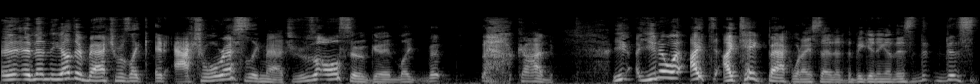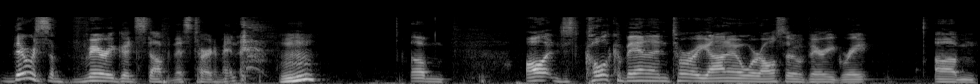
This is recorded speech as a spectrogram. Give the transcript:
And, and then the other match was like an actual wrestling match. It was also good. Like that, oh, God. You, you know what? I, I take back what I said at the beginning of this. Th- This there was some very good stuff in this tournament. mm-hmm. Um, all just Colt Cabana and Toru Yano were also very great. Um,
